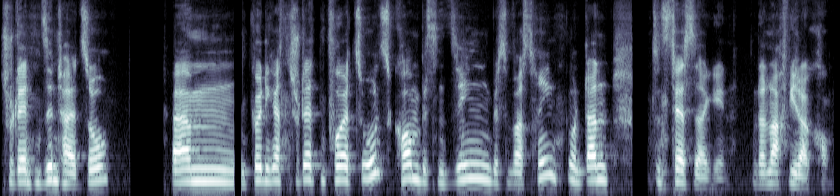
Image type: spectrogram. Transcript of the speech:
Studenten sind halt so, ähm, können die ganzen Studenten vorher zu uns kommen, bisschen singen, bisschen was trinken und dann ins Tesla gehen und danach wiederkommen.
